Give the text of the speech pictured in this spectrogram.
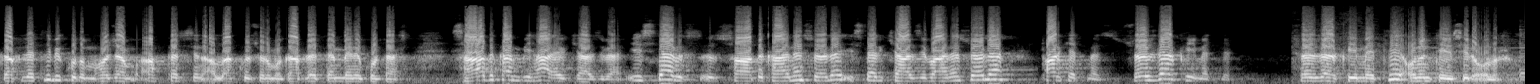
gafletli bir kulum hocam, affetsin Allah kusurumu, gafletten beni kurtarsın. Sadıkan biha ev kazibe. İster sadıkane söyle, ister kazibane söyle, fark etmez. Sözler kıymetli. Sözler kıymetli, onun tesiri olur.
